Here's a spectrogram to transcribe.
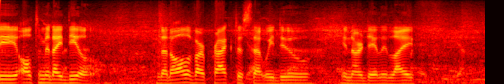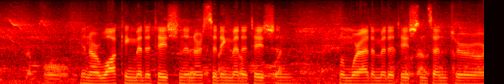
the ultimate ideal that all of our practice that we do in our daily life, ให้เสียงลำโพง in our walking meditation, in our sitting meditation, when we're at a meditation center or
